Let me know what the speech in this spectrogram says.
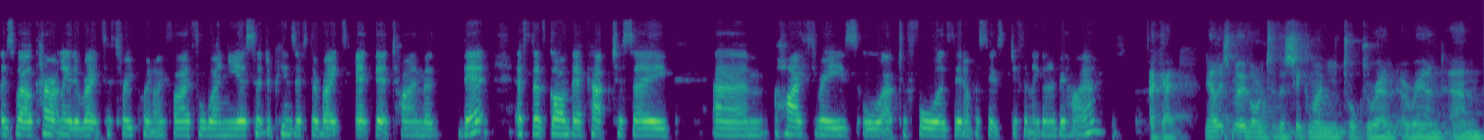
as well. Currently, the rates are three point oh five for one year, so it depends if the rates at that time are that. If they've gone back up to say um, high threes or up to fours, then obviously it's definitely going to be higher. Okay, now let's move on to the second one. You talked around around um,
